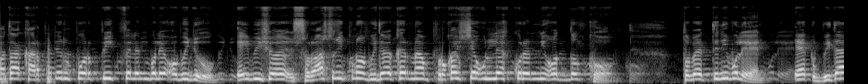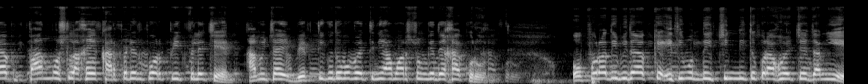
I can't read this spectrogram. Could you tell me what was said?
পাতা কার্পেটের উপর পিক ফেলেন বলে অভিযোগ। এই বিষয়ে সরাসরি কোনো বিধায়কের নাম প্রকাশ্যে উল্লেখ করেননি অধ্যক্ষ। তবে তিনি বলেন, এক বিধায়ক পান মশলা খেয়ে কার্পেটের উপর পিক ফেলেছেন। আমি চাই ব্যক্তিগতভাবে তিনি আমার সঙ্গে দেখা করুন। অপরাধী বিধায়ককে ইতিমধ্যেই চিহ্নিত করা হয়েছে জানিয়ে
